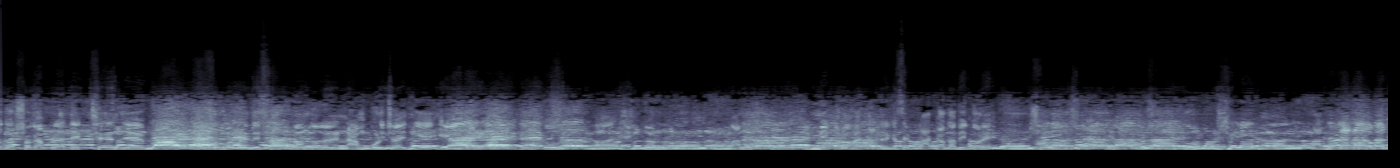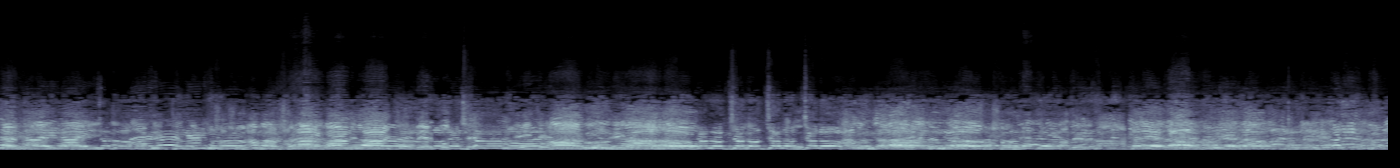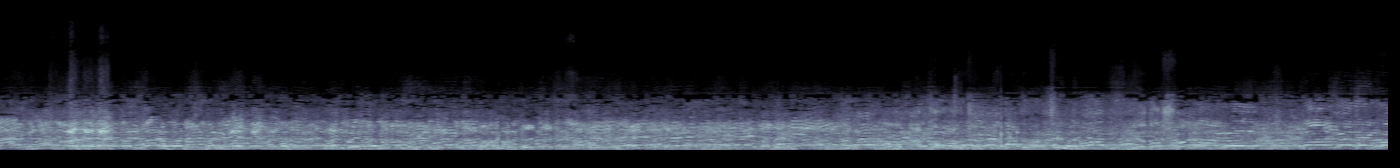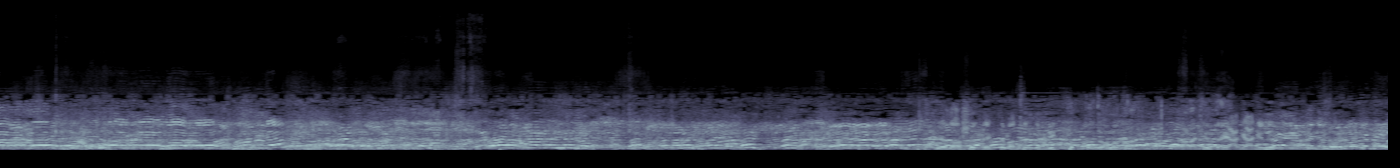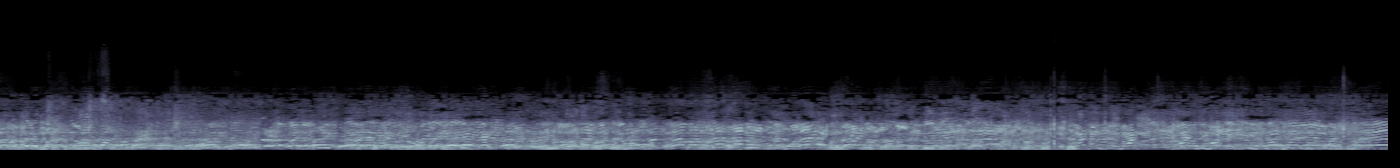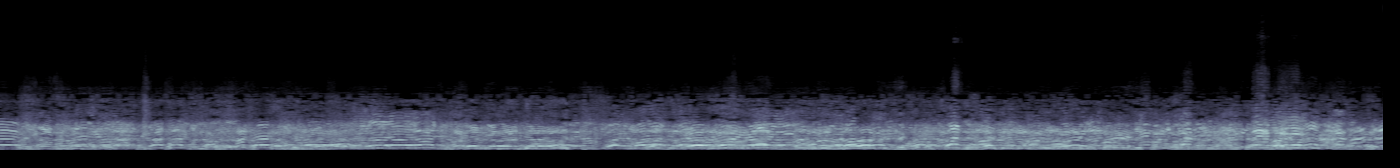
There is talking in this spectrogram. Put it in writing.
প্রিয় দর্শক, আপনারা দেখছেন যে বৈষম্যবিরোধী ছাত্র আন্দোলনের নাম পরিচয় দিয়ে এই গাড়িটাতে কিন্তু একজন মানুষকে জিম্মি করা হয়, তাদের কাছে টাকা দাবি করে। সেই সেই দেখছেন প্রশাসন বের করছে। এই যে এই যে চলো চলো চলো চলো দেখছেন যে প্রশাসন তাদের কিন্তু তাদের তাদের মারধর করছে আপনারা দেখতে পাচ্ছেন প্রিয় দর্শক প্রিয় দর্শক দেখতে পাচ্ছেন যে বিক্ষুব্ধ জনতা, তারা কিন্তু এই আগে আগে নিয়ে পুলিশ আছে পুলিশ আছে বিক্ষুব্ধ জনতা কিন্তু এই চাঁদাবাজদের তাদের কিন্তু মারধর করছে দেখতে পাচ্ছেন যে বৈষম্যবিরোধী ছাত্র আন্দোলনের নামকে বিক্ষুব্ধ লোকজনের কাছ থেকে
